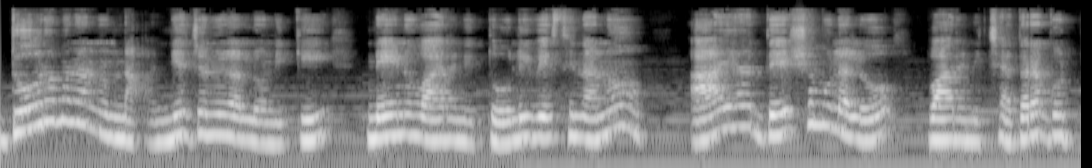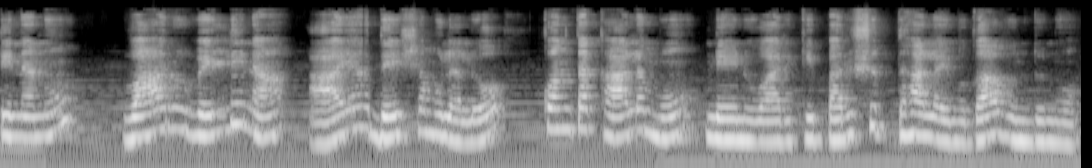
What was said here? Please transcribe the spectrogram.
దూరముననున్న అన్యజనులలోనికి నేను వారిని తోలివేసినను ఆయా దేశములలో వారిని చెదరగొట్టినను వారు వెళ్ళిన ఆయా దేశములలో కొంతకాలము నేను వారికి పరిశుద్ధాలయముగా ఉందును.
